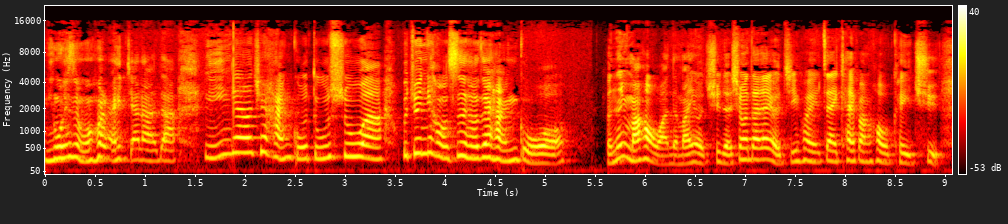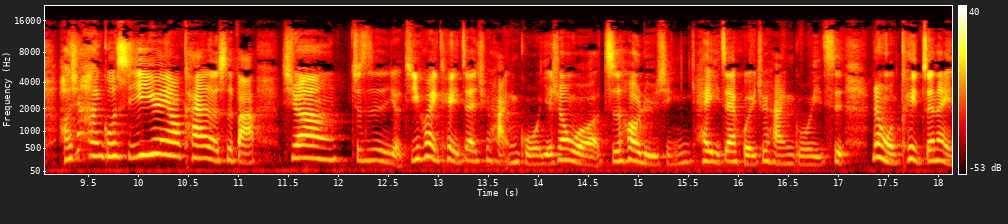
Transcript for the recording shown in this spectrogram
你为什么会来加拿大？你应该要去韩国读书啊！我觉得你好适合在韩国，反正也蛮好玩的，蛮有趣的。希望大家有机会在开放后可以去。好像韩国十一月要开了，是吧？希望就是有机会可以再去韩国，也希望我之后旅行可以再回去韩国一次，让我可以在那里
